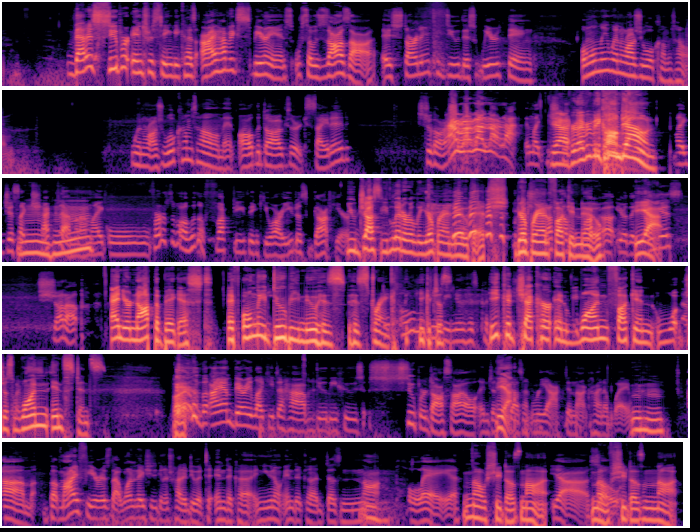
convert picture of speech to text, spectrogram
That is super interesting because I have experience. So Zaza is starting to do this weird thing only when Rajul comes home. When Rajul comes home and all the dogs are excited, she'll go "Rah, rah, rah, rah, rah," and like Yeah, check, everybody calm down. Like just like check them, and I'm Mhm. like, well, first of all, who the fuck do you think you are? You just got here. You just you literally you're brand new, bitch. You're brand fucking fuck new. up. You're the Yeah. youngest. Shut up. And you're not the biggest. If only Doobie knew his his strength, he could Doobie just he could check her in one fucking That's just one instance. But but I am very lucky to have Doobie, who's super docile and just Yeah. doesn't react in that kind of way. hmm Um, but my fear is that one day she's gonna try to do it to Indica, and you know Indica does not Mm. play. no, she does not. Yeah, No, she does not.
